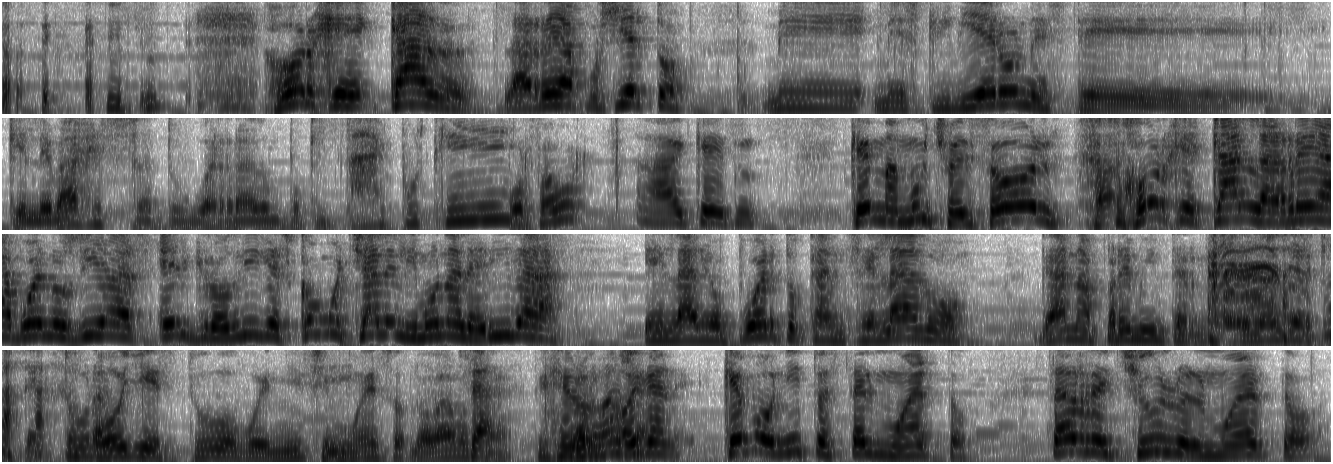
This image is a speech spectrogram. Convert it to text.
Jorge Cal Larrea, por cierto, me, me escribieron este que le bajes a tu guarrada un poquito. Ay, ¿por qué? Por favor. Ay, que quema mucho el sol. Jorge Cal Larrea, buenos días. Eric Rodríguez, ¿cómo echarle limón a la herida? El aeropuerto cancelado. Gana Premio Internacional de Arquitectura. Oye, estuvo buenísimo Sí, eso. lo vamos O sea, a- dijeron, bueno, vamos a- oigan, qué bonito está el muerto. Está re chulo el muerto.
